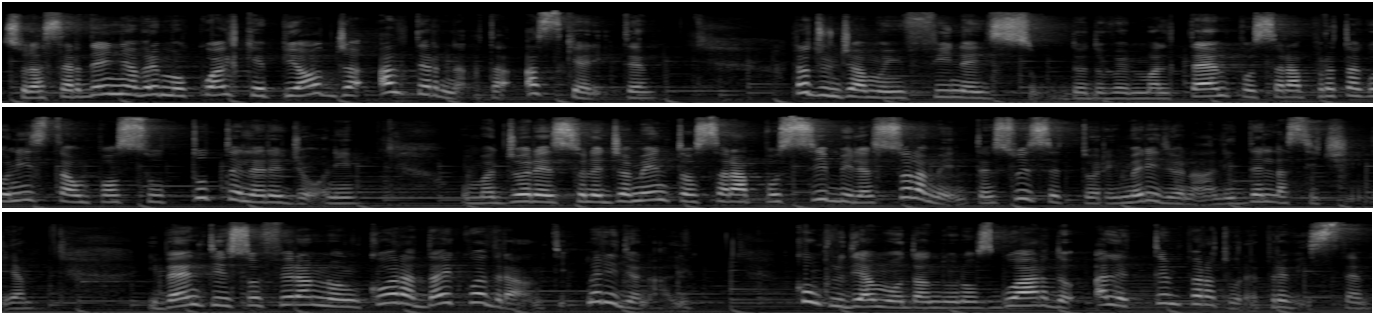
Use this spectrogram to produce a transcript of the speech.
Sulla Sardegna avremo qualche pioggia alternata a schiarite. Raggiungiamo infine il sud, dove il maltempo sarà protagonista un po' su tutte le regioni. Un maggiore soleggiamento sarà possibile solamente sui settori meridionali della Sicilia. I venti soffieranno ancora dai quadranti meridionali. Concludiamo dando uno sguardo alle temperature previste.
